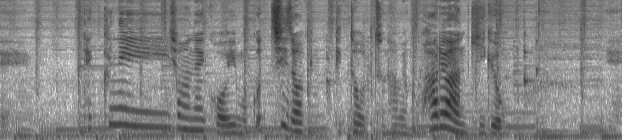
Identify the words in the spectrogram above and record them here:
예. 테크니션의 거의 뭐 끝이죠. 빅터 우튼 하면 그 화려한 기교. 예.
